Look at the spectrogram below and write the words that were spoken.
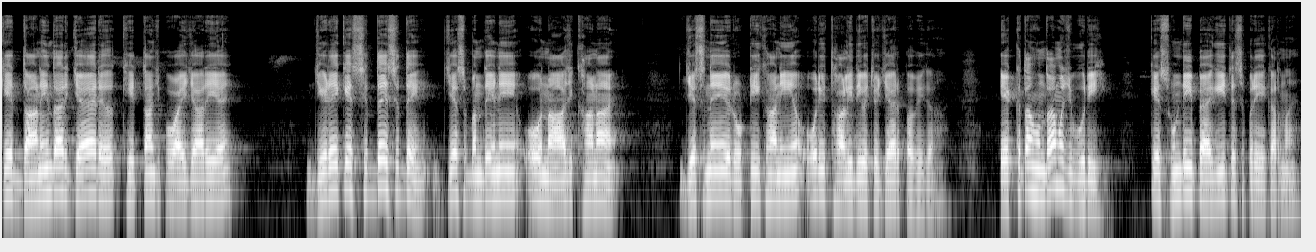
ਕਿ ਦਾਣੇਦਾਰ ਜ਼ਹਿਰ ਖੇਤਾਂ 'ਚ ਪਵਾਏ ਜਾ ਰਹੇ ਹੈ, ਜਿਹੜੇ ਕਿ ਸਿੱਧੇ ਸਿੱਧੇ ਜਿਸ ਬੰਦੇ ਨੇ ਉਹ ਅਨਾਜ ਖਾਣਾ ਹੈ, ਜਿਸ ਨੇ ਰੋਟੀ ਖਾਣੀ ਹੈ, ਉਹਦੀ ਥਾਲੀ ਦੇ ਵਿੱਚ ਜ਼ਹਿਰ ਪਵੇਗਾ। ਇੱਕ ਤਾਂ ਹੁੰਦਾ ਮਜਬੂਰੀ ਕਿ ਸੁੰਡੀ ਪੈ ਗਈ ਤੇ ਸਪਰੇਅ ਕਰਨਾ ਹੈ।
